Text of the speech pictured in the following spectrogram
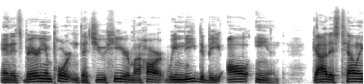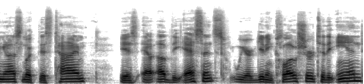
And it's very important that you hear my heart. We need to be all in. God is telling us, look, this time is of the essence. We are getting closer to the end,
